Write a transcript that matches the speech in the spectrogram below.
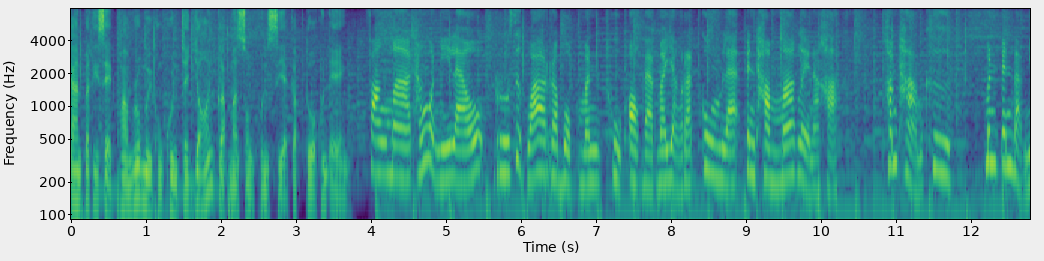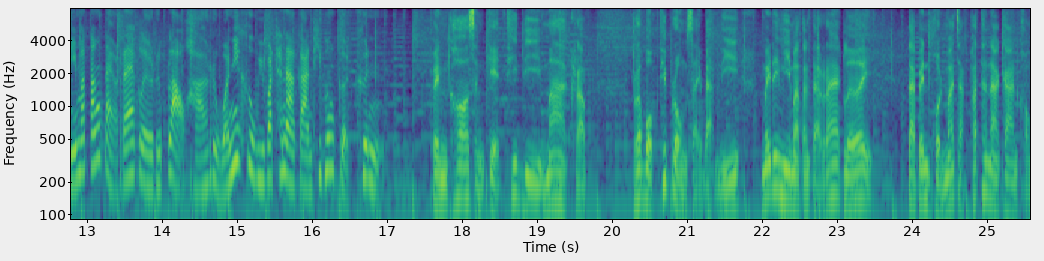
การปฏิเสธความร่วมมือของคุณจะย้อนกลับมาส่งผลเสียกับตัวคุณเอง ฟังมาทั้งหมดนี้แล้ว รู้สึกว่าระบบมันถูกออกแบบมาอย่างรัดกุมและเป็นธรรมมากเลยนะคะคำถามคือ มันเป็นแบบนี้มาตั้งแต่แรกเลยหรือเปล่าคะ หรือว่านี่คือวิวัฒนาการที่เพิ่งเกิดขึ้น เป็นข้อสังเกตที่ดีมากครับ ระบบที่โปร่งใสแบบนี้ไม่ได้มีมาตั้งแต่แรกเลย แต่เป็นผลมาจากพัฒนาการของ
